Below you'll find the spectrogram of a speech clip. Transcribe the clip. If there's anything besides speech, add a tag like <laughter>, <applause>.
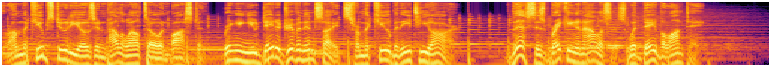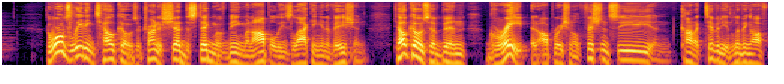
From the Cube studios in Palo Alto and Boston, bringing you data-driven insights from the Cube and ETR. This is Breaking Analysis with Dave Vellante. The world's leading telcos are trying to shed the stigma of being monopolies lacking innovation. Telcos have been great at operational efficiency and connectivity and living off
